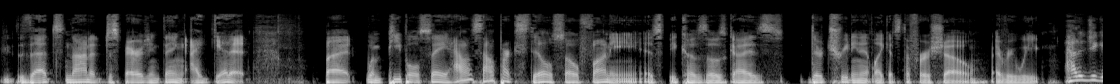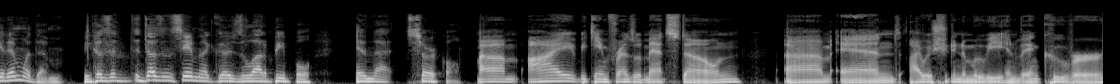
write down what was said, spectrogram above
that's not a disparaging thing. I get it. But when people say, how is South Park still so funny? It's because those guys, they're treating it like it's the first show every week. How did you get in with them? Because it, it doesn't seem like there's a lot of people in that circle. Um, I became friends with Matt Stone. Um, and I was shooting a movie in Vancouver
